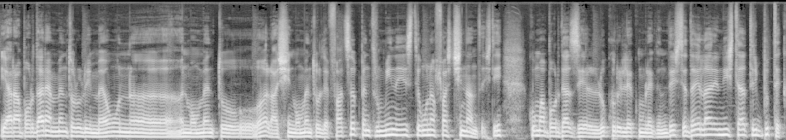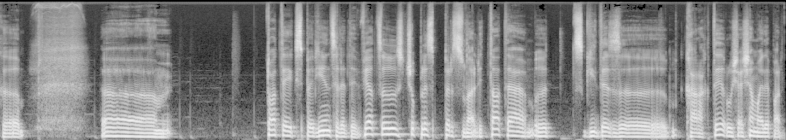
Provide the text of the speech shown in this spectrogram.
Iar abordarea mentorului meu în, uh, în momentul ăla și în momentul de față, pentru mine este una fascinantă, știi? Cum abordează el lucrurile, cum le gândește, dar el are niște atribute că uh, toate experiențele de viață îți cioplesc personalitatea, îți ghidez uh, caracterul și așa mai departe.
